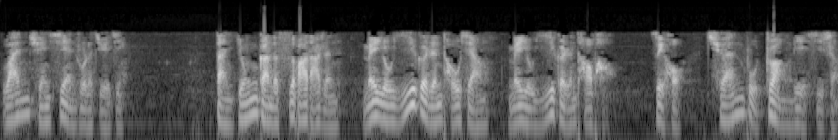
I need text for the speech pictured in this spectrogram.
完全陷入了绝境。但勇敢的斯巴达人没有一个人投降，没有一个人逃跑，最后全部壮烈牺牲。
